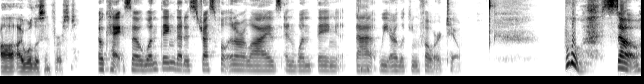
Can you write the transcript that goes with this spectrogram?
Uh, I will listen first. Okay, so one thing that is stressful in our lives and one thing that we are looking forward to. Whew. So,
